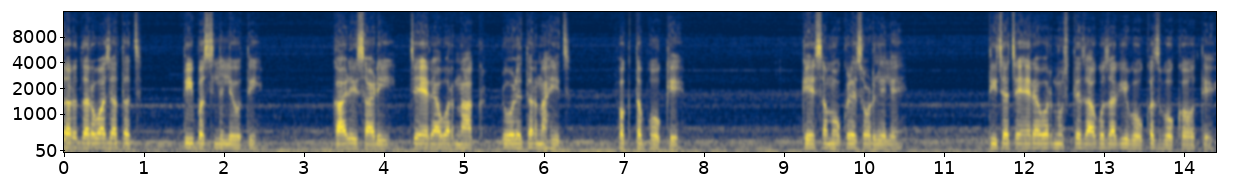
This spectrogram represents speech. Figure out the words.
तर दरवाजातच ती बसलेली होती. काळी साडी चेहऱ्यावर नाक डोळे तर नाहीच फक्त भोके. केस मोकळे सोडलेले. तिच्या चेहऱ्यावर नुसते जागोजागी भोकच भोकं होते.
